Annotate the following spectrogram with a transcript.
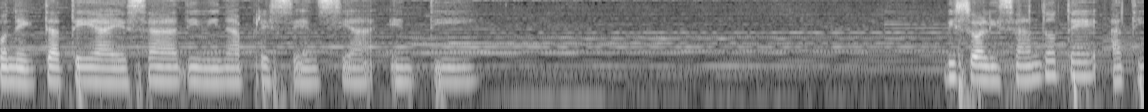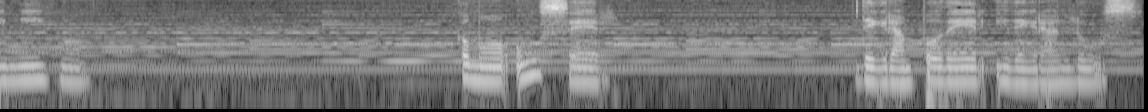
Conéctate a esa divina presencia en ti. Visualizándote a ti mismo como un ser de gran poder y de gran luz.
